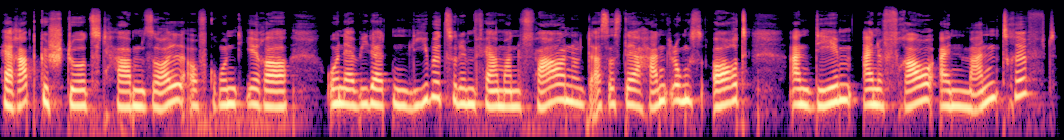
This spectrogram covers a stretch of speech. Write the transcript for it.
herabgestürzt haben soll aufgrund ihrer unerwiderten Liebe zu dem Fährmann Pharaon. Und das ist der Handlungsort, an dem eine Frau einen Mann trifft,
